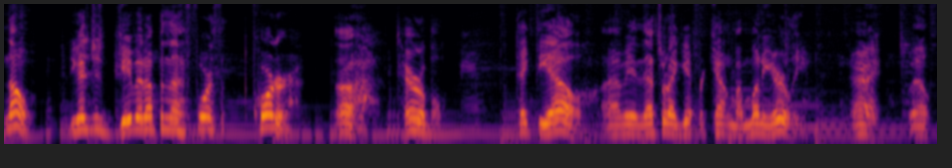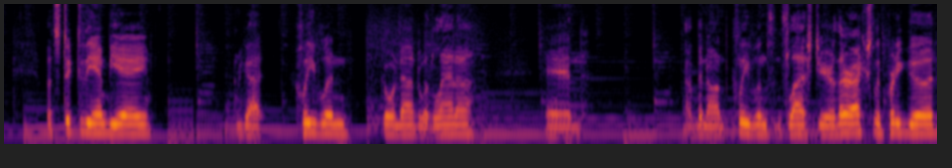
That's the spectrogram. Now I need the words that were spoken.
no, you guys just gave it up in the fourth quarter. Ugh, terrible. Take the L. I mean, that's what I get for counting my money early. All right, well, let's stick to the NBA. We got Cleveland going down to Atlanta, and I've been on Cleveland since last year. They're actually pretty good,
